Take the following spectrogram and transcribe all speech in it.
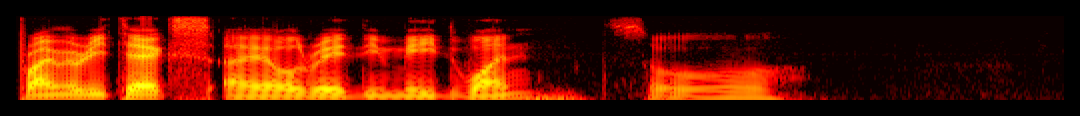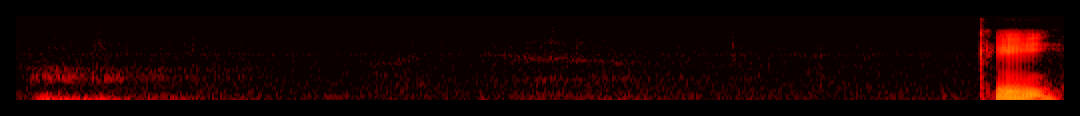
Primary text, I already made one. So, okay.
